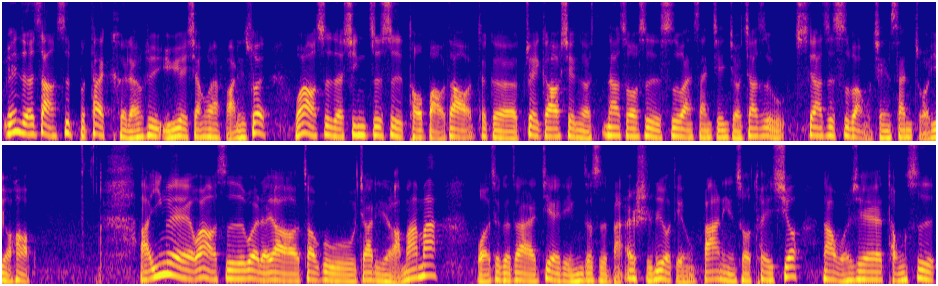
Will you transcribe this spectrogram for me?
原则上是不太可能去逾越相关法律。所以王老师的薪资是投保到这个最高限额，那时候是四万三千九，现在是五，现在是四万五千三左右哈。啊，因为王老师为了要照顾家里的老妈妈，我这个在届龄就是满二十六点八年的时候退休。那我一些同事，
